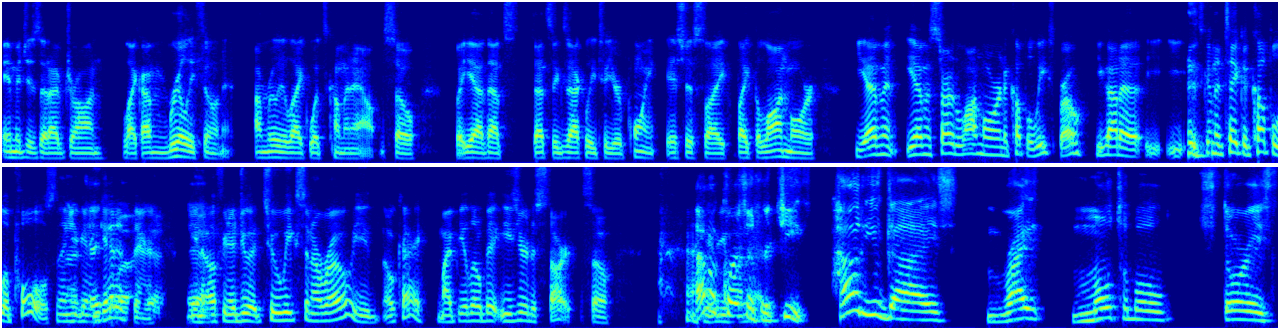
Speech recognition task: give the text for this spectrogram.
images that I've drawn, like I'm really feeling it. I'm really like what's coming out. So, but yeah, that's that's exactly to your point. It's just like like the lawnmower. You haven't you haven't started a lawnmower in a couple weeks, bro. You gotta. You, it's gonna take a couple of pulls, and then you're gonna get it there. Yeah. Yeah. You know, if you're gonna do it two weeks in a row, you okay, might be a little bit easier to start. So, I have a question for Keith. How do you guys write multiple stories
